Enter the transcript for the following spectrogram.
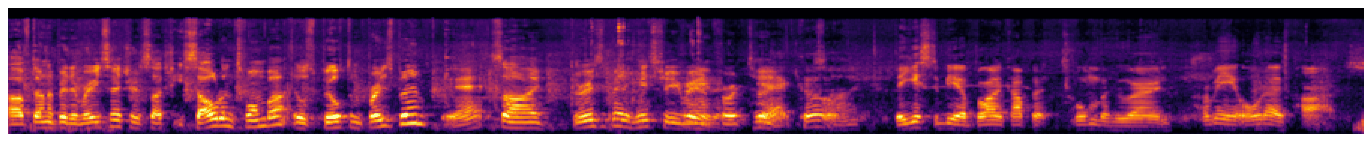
I've done a bit of research. It's actually sold in Toowoomba. It was built in Brisbane, yeah. so there is a bit of history around Really? for it too. Yeah, cool. So, There used to be a bloke up at Toowoomba who owned Premier Auto Parts.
